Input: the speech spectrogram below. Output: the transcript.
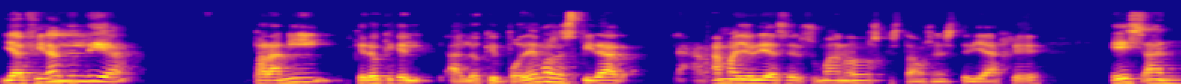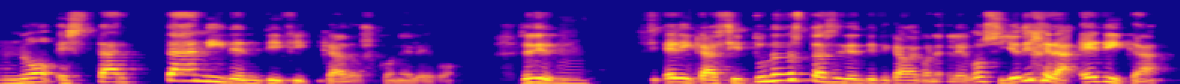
Y al final del día, para mí, creo que a lo que podemos aspirar, la gran mayoría de seres humanos que estamos en este viaje, es a no estar tan identificados con el ego. Es decir, Erika, si tú no estás identificada con el ego, si yo dijera Erika,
